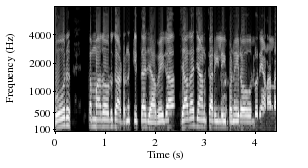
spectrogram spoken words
ਹੋਰ ਕੰਮਾਂ ਦਾ ਉਦਘਾਟਨ ਕੀਤਾ ਜਾਵੇਗਾ। ਜ਼ਿਆਦਾ ਜਾਣਕਾਰੀ ਲਈ ਬਣੇ ਰਹੋ ਲੁਧਿਆਣਾ ਲਾਈਵ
